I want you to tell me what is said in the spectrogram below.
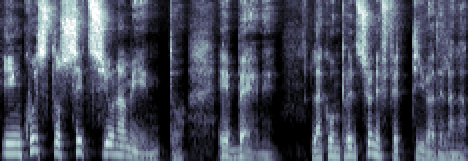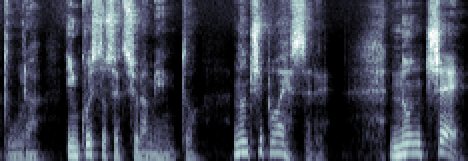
in questo sezionamento. Ebbene, la comprensione effettiva della natura in questo sezionamento non ci può essere. Non c'è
